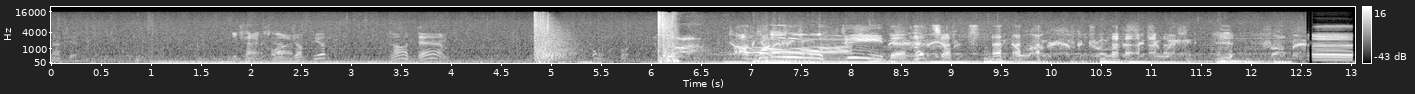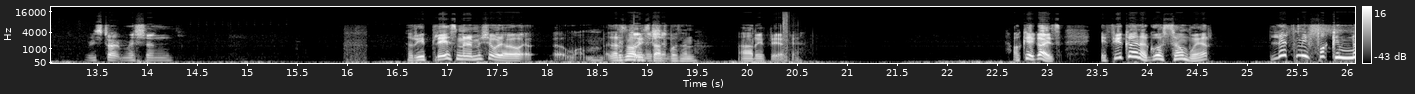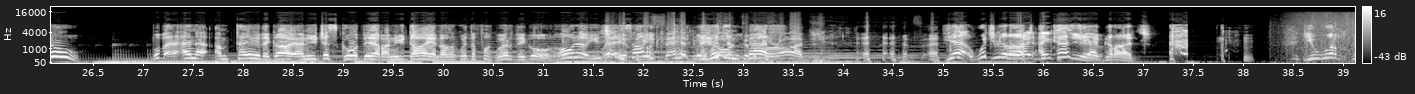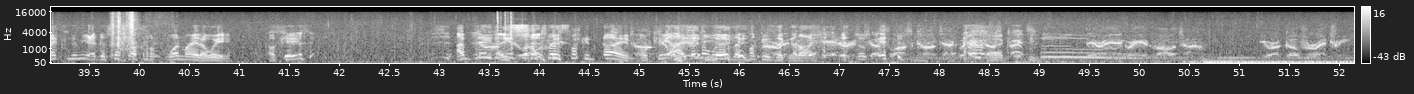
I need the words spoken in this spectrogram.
Not yet. You can't I climb. jump here? God damn. Oh, Oh, see the headshot. we no longer have control of the situation. Fall back. Uh, restart mission. Replacement mission? Uh, uh, There's no restart mission. button. Ah, replay, okay. Okay, guys, if you're gonna go somewhere, let me fucking know. مو بقى انا I'm telling the guy and you just go there and you die and I was like, where the fuck, where did they go? Oh no, you We, said we it's said the we're hidden going to the path. garage. Yeah, which We were garage? right I next can't to see a you. garage. you were next to me I got آخر one mile away. Okay? I'm playing the I game for the saw first fucking time. Okay? I don't know where the fuck is the garage. Navigators Okay? just lost contact with the suspects. They're angry and volatile. You are go for entry.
